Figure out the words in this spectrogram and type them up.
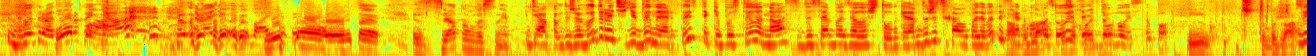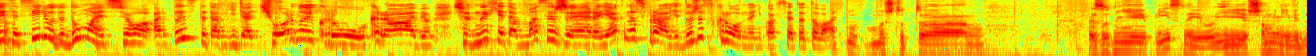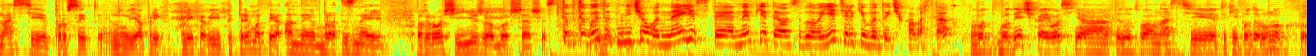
Дмитро, доброго дня. Раді вас бачити. Вітаю, вітаю. З святом весни. Дякую дуже. Ви, до речі, єдиний артист, який пустили нас до себе залаштунки. Нам дуже цікаво подивитися, А, як будь ви ласка, готуєтесь заходьте. до виступу. Ну, що, будь ласка. Дивіться, всі люди думають, що артисти там їдять чорну ікру, крабів, що в них є там масажери. Як насправді дуже скромненько все тут у вас. Ну, ми ж тут е, з однією піснею, і що мені від Насті просити? Ну, я приїхав, її підтримати, а не брати з неї гроші, їжу або ще щось. Тобто ви тут нічого не їсте, не п'єте особливо, є тільки водичка у вас, так? Водичка, і ось я підготував Насті такий подарунок е,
